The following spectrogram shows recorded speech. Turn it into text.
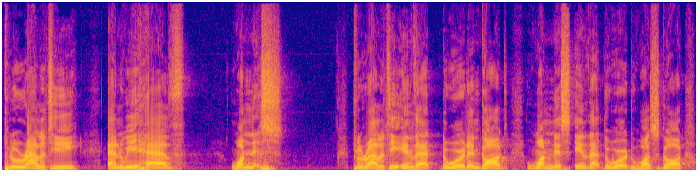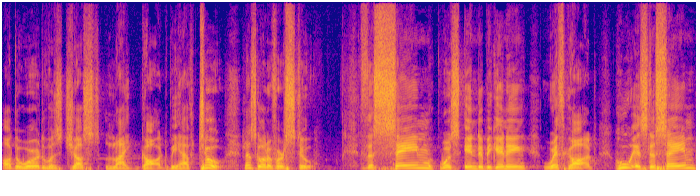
plurality and we have oneness. Plurality in that the Word and God, oneness in that the Word was God or the Word was just like God. We have two. Let's go to verse 2. The same was in the beginning with God. Who is the same?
